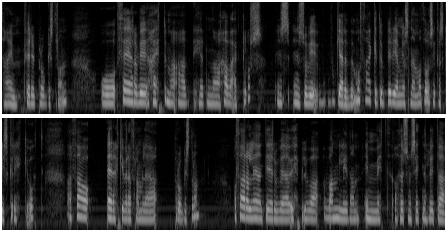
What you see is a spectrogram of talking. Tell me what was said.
time fyrir prókistrón og þegar við hættum að hérna, hafa eglós eins, eins og við gerðum og það getur byrjað mjög snemma þó sé kannski skrikkjótt að þá er ekki verið að framlega prókistrón og þar að leiðandi eru við að upplifa vannlíðan ymmit á þessum setni hluta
